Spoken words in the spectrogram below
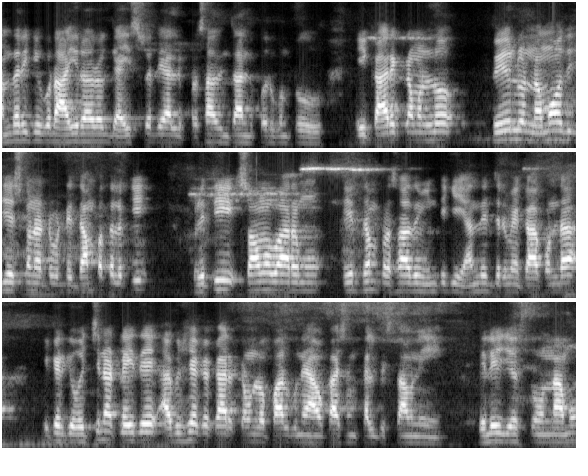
అందరికీ కూడా ఆయురారోగ్య ఐశ్వర్యాలు ప్రసాదించాలని కోరుకుంటూ ఈ కార్యక్రమంలో పేర్లు నమోదు చేసుకున్నటువంటి దంపతులకి ప్రతి సోమవారము తీర్థం ప్రసాదం ఇంటికి అందించడమే కాకుండా ఇక్కడికి వచ్చినట్లయితే అభిషేక కార్యక్రమంలో పాల్గొనే అవకాశం కల్పిస్తామని తెలియజేస్తూ ఉన్నాము.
